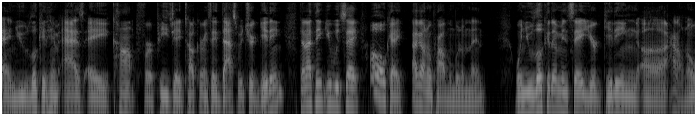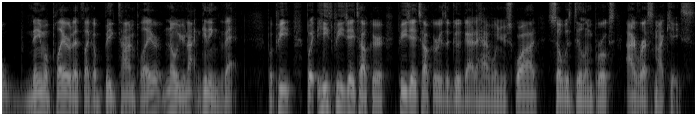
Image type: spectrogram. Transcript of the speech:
and you look at him as a comp for PJ Tucker and say that's what you're getting, then I think you would say, "Oh, okay, I got no problem with him then." When you look at him and say you're getting, uh, I don't know, name a player that's like a big time player, no, you're not getting that. But Pete, but he's PJ Tucker. PJ Tucker is a good guy to have on your squad. So is Dillon Brooks. I rest my case.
